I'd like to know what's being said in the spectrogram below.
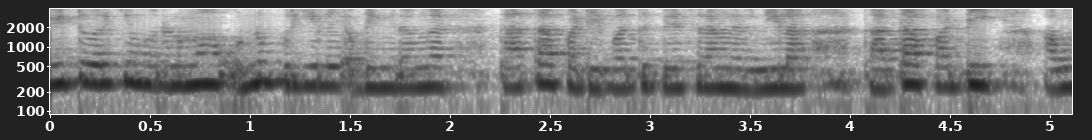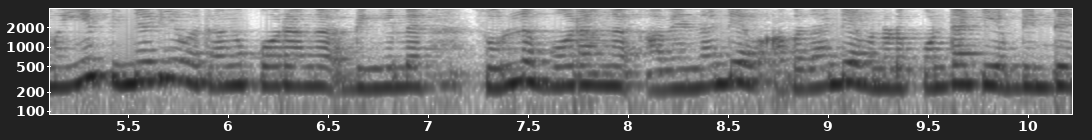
வீட்டு வரைக்கும் வரணுமோ ஒன்றும் புரியலை அப்படிங்கிறாங்க. தாத்தா பாட்டியை பார்த்து பேசுகிறாங்க வெண்ணிலா. தாத்தா பாட்டி அவங்க ஏன் பின்னாடியே வர்றாங்க போகிறாங்க அப்படிங்கல சொல்ல போகிறாங்க அவன் தாண்டி அவள் தாண்டி அவனோட பொண்டாட்டி அப்படின்ட்டு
